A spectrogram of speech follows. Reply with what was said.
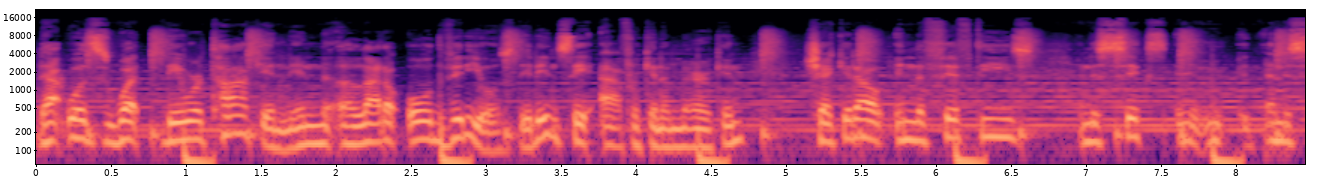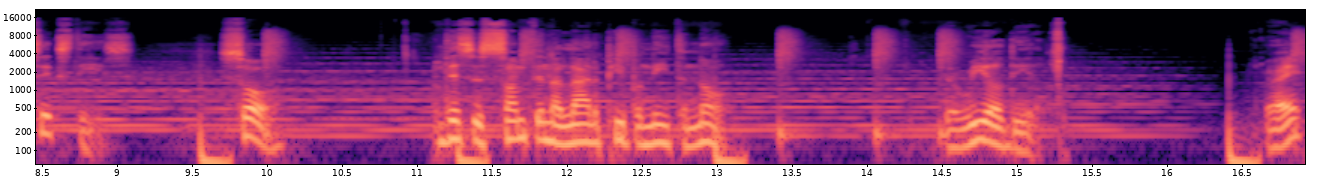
That was what they were talking in a lot of old videos. They didn't say African American. Check it out in the 50s and the six and the 60s. So, this is something a lot of people need to know. The real deal. Right?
